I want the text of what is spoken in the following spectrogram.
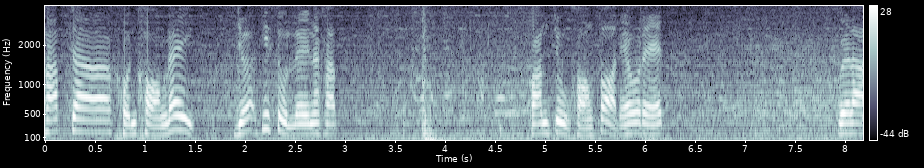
พับจะขนของได้เยอะที่สุดเลยนะครับ ความจุของ Ford Everest เวลา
